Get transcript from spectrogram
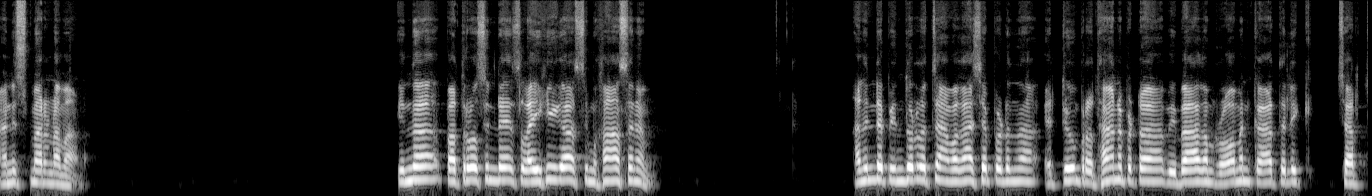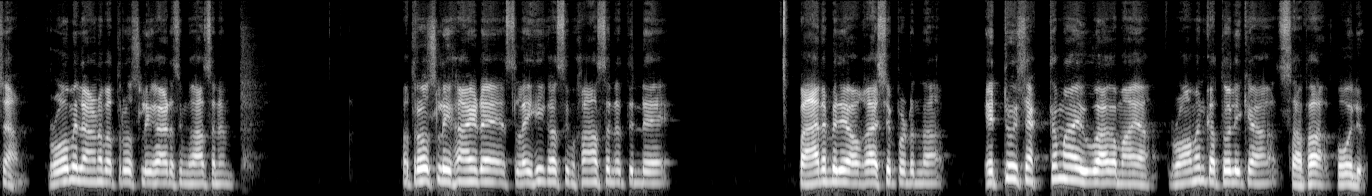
അനുസ്മരണമാണ്. ഇന്ന് പത്രോസിന്റെ ശ്ലൈഹിക സിംഹാസനം അതിന്റെ പിന്തുടർച്ച അവകാശപ്പെടുന്ന ഏറ്റവും പ്രധാനപ്പെട്ട വിഭാഗം റോമൻ കാത്തലിക് ചർച്ചാണ്. റോമിലാണ് പത്രോസ് ലിഹായുടെ സിംഹാസനം. പത്രോസ് ലിഹായുടെ ശ്ലൈഹിക സിംഹാസനത്തിന്റെ പാരമ്പര്യം അവകാശപ്പെടുന്ന ഏറ്റവും ശക്തമായ വിഭാഗമായ റോമൻ കത്തോലിക്ക സഭ പോലും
